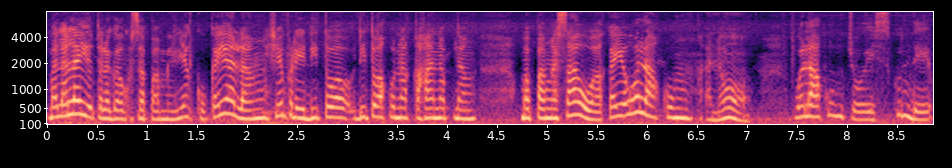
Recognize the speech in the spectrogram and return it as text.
malalayo talaga ako sa pamilya ko. Kaya lang, syempre dito dito ako nakahanap ng mapangasawa, kaya wala akong ano, wala akong choice kundi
